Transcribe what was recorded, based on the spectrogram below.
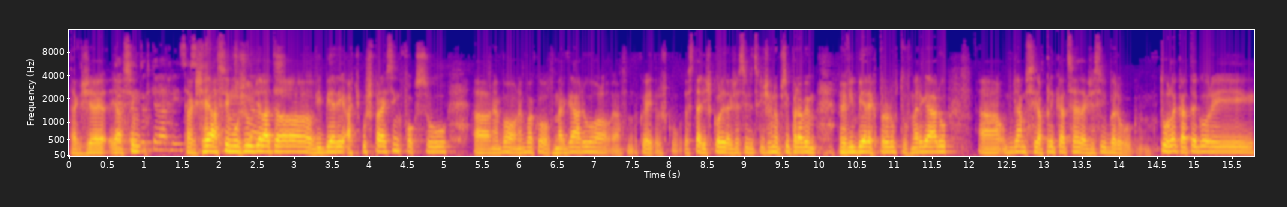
Takže já, si, říct, takže já si můžu dělat uh, výběry, ať už Pricing Foxu, uh, nebo, nebo jako v Mergadu, ale já jsem takový trošku ze staré školy, takže si vždycky všechno připravím ve výběrech produktů v Mergadu. Uh, udělám si aplikace, takže si vyberu tuhle kategorii,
